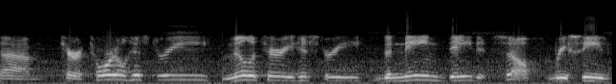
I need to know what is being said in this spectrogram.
um, territorial history, military history. The name Dade itself received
